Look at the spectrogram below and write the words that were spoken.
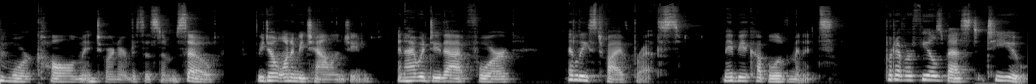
more calm into our nervous system. So we don't want to be challenging. And I would do that for at least five breaths, maybe a couple of minutes, whatever feels best to you.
